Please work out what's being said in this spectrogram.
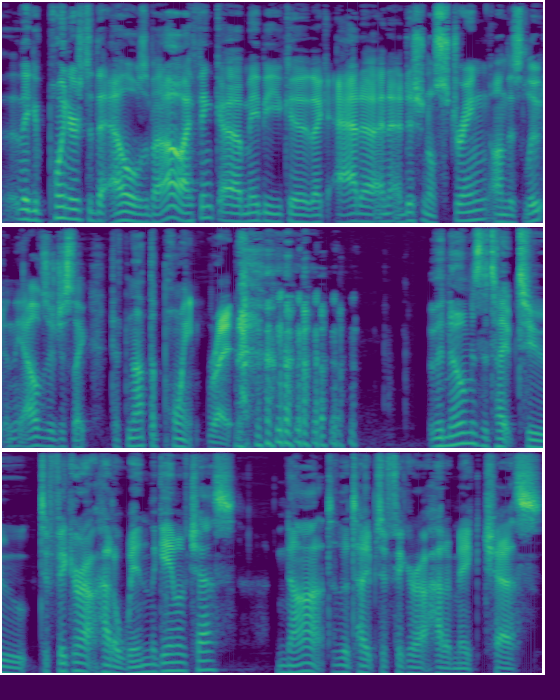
They give pointers to the elves about, "Oh, I think uh, maybe you could like add a, an additional string on this lute," and the elves are just like, "That's not the point." Right. the gnome is the type to to figure out how to win the game of chess, not the type to figure out how to make chess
